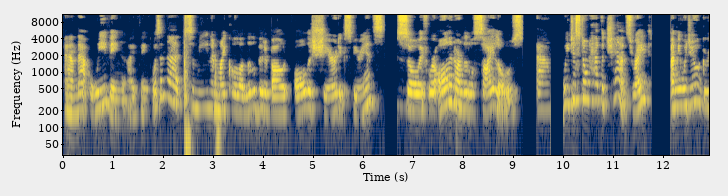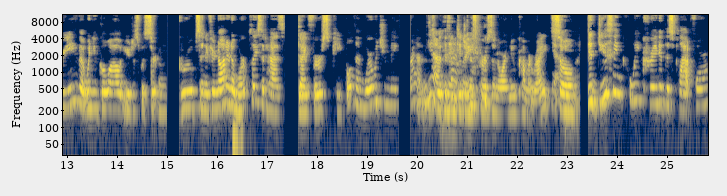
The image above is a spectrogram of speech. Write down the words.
And that weaving, I think, wasn't that Samin and Michael a little bit about all the shared experience? So if we're all in our little silos, um, we just don't have the chance, right? I mean, would you agree that when you go out, you're just with certain groups, and if you're not in a workplace that has diverse people, then where would you make friends yeah, with an indigenous person or a newcomer, right? Yeah. So, did do you think we created this platform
